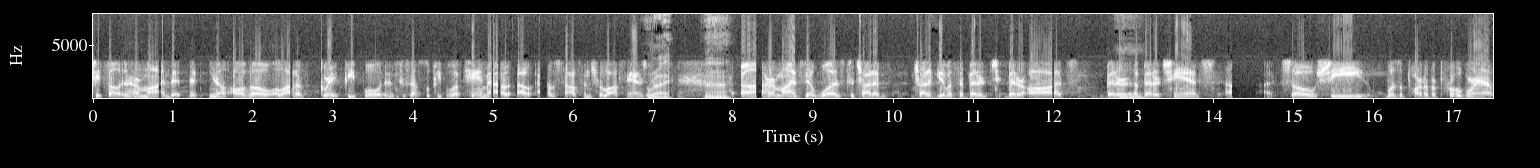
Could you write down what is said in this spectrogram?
She felt in her mind that that you know although a lot of great people and successful people have came out out, out of South Central Los Angeles, right? Uh-huh. Uh, her mindset was to try to try to give us a better better odds, better mm-hmm. a better chance. Uh, so she was a part of a program,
